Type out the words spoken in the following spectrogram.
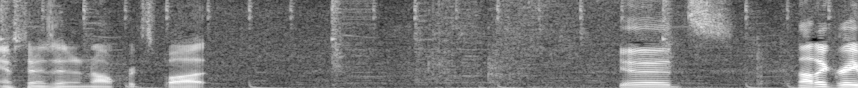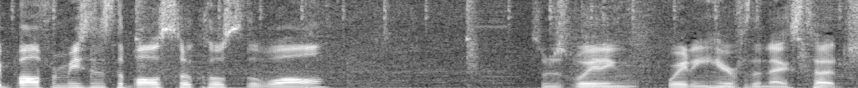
Amsterdam's in an awkward spot. Good. Not a great ball for me since the ball's so close to the wall. So I'm just waiting waiting here for the next touch.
